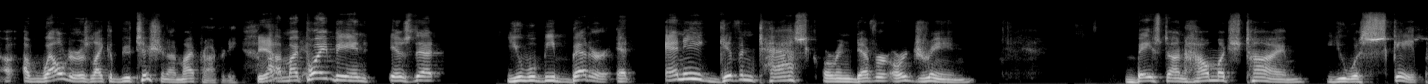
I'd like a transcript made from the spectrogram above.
a, a, welder is like a beautician on my property. Yeah. Uh, my point being is that you will be better at any given task or endeavor or dream based on how much time you escape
